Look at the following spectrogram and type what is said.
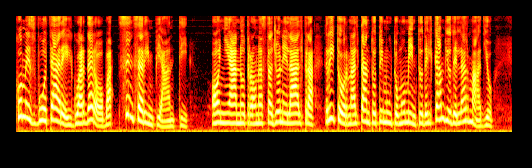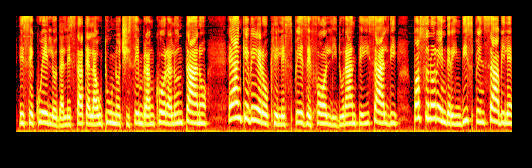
Come svuotare il guardaroba senza rimpianti. Ogni anno tra una stagione e l'altra ritorna il tanto temuto momento del cambio dell'armadio e se quello dall'estate all'autunno ci sembra ancora lontano, è anche vero che le spese folli durante i saldi possono rendere indispensabile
